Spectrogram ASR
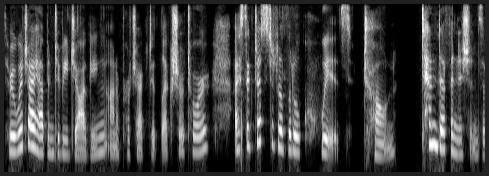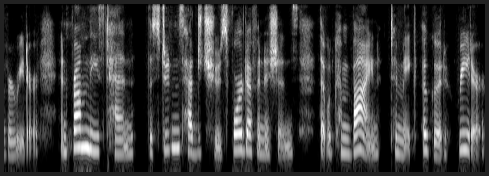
through which I happened to be jogging on a protracted lecture tour, I suggested a little quiz, tone, 10 definitions of a reader, and from these 10, the students had to choose four definitions that would combine to make a good reader.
